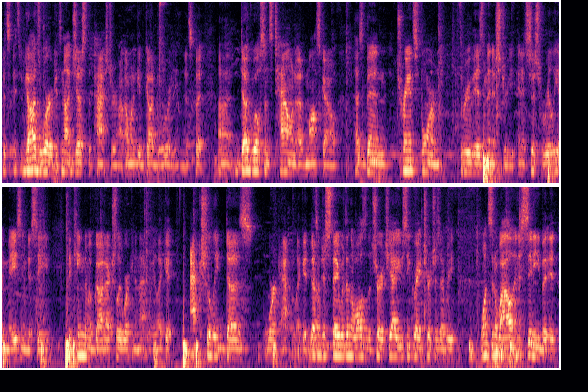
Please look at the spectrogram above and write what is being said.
It's, it's God's work. It's not just the pastor. I, I want to give God glory in this. But uh, Doug Wilson's town of Moscow has been transformed through his ministry. And it's just really amazing to see the kingdom of God actually working in that way. Like it actually does work out. Like it doesn't just stay within the walls of the church. Yeah, you see great churches every once in a while in a city, but it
